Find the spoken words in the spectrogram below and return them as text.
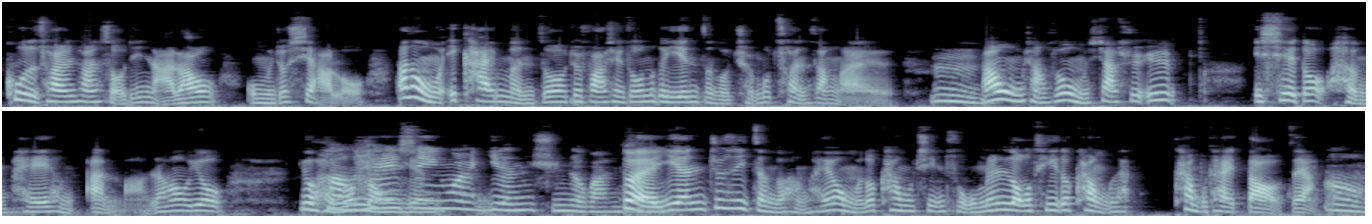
裤子穿一穿，手机拿，然后我们就下楼，但是我们一开门之后就发现说那个烟整个全部窜上来了，嗯，然后我们想说我们下去，因为一切都很黑很暗嘛，然后又又很多浓很黑是烟。因为烟熏的关系。对，，烟就是一整个很黑，我们都看不清楚，我们连楼梯都看不太看不太到这样。嗯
